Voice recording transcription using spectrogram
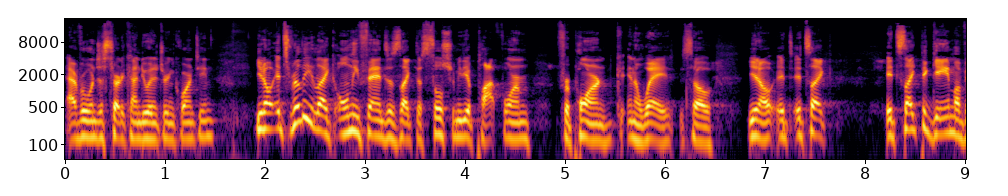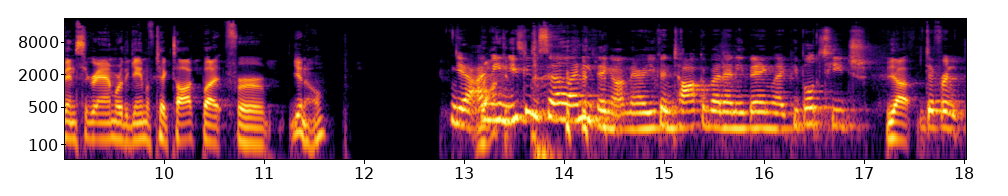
everyone just started kind of doing it during quarantine you know it's really like onlyfans is like the social media platform for porn in a way so you know it, it's like it's like the game of instagram or the game of tiktok but for you know Yeah, I mean, you can sell anything on there. You can talk about anything. Like people teach yeah different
